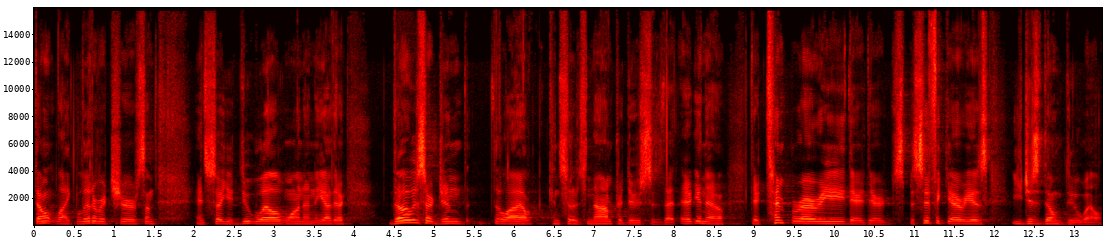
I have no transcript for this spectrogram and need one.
don't like literature, some, and so you do well one and the other. Those are Jim Delisle considers non producers, that, uh, you know, they're temporary, they're, they're specific areas, you just don't do well.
